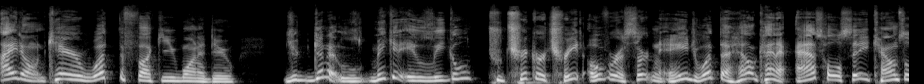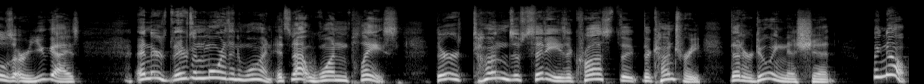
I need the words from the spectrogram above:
I don't care what the fuck you want to do. You're gonna make it illegal to trick or treat over a certain age? What the hell kind of asshole city councils are you guys? And there's there's more than one. It's not one place. There are tons of cities across the, the country that are doing this shit. Like, no,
